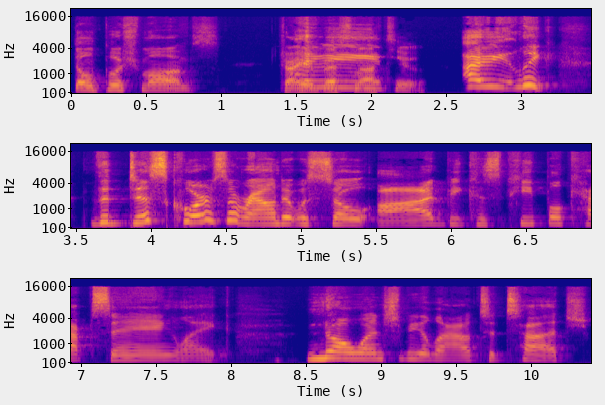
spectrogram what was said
don't push moms. Try your I best mean, not to. I mean, like the discourse around it was so odd because people kept saying like no one should be allowed to touch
